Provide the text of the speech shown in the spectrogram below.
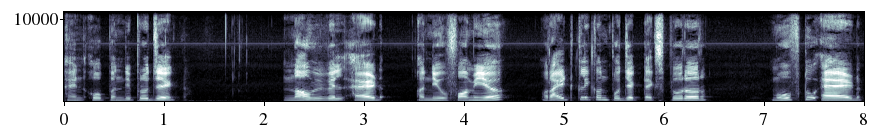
and open the project. Now we will add a new form here. Right click on project explorer, move to add,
